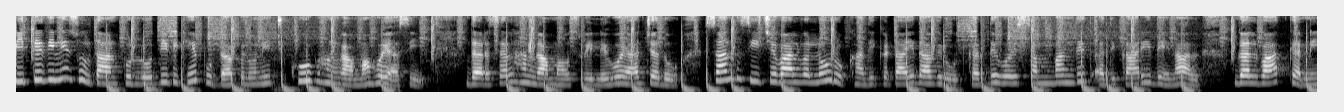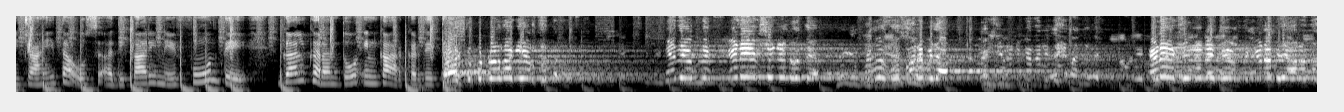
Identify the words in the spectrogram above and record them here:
ਬੀਤੇ ਦਿਨੀ ਸੁਲਤਾਨਪੁਰ ਲੋਧੀ ਵਿਖੇ ਪੁੱਡਾ ਕਲੋਨੀ 'ਚ ਖੂਬ ਹੰਗਾਮਾ ਹੋਇਆ ਸੀ। ਦਰਅਸਲ, ਹੰਗਾਮਾ ਉਸ ਵੇਲੇ ਹੋਇਆ ਜਦੋਂ ਸੰਤ ਸੀਚੇਵਾਲ ਵੱਲੋਂ ਰੁੱਖਾਂ ਦੀ ਕਟਾਈ ਦਾ ਵਿਰੋਧ ਕਰਦੇ ਹੋਏ ਸੰਬੰਧਿਤ ਅਧਿਕਾਰੀ ਦੇ ਨਾਲ ਗੱਲਬਾਤ ਕਰਨੀ ਚਾਹੀ ਤਾਂ ਉਸ ਅਧਿਕਾਰੀ ਨੇ ਫੋਨ ਤੇ ਗੱਲ ਕਰਨ ਤੋਂ ਇਨਕਾਰ ਕਰ ਦਿੱਤਾ। ਦਰਖਤ ਪੁੱਟਣ ਦਾ ਕੀ ਅਰਥ ਹੈ ਇਹਦੇ ਉੱਤੇ ਕਿਹੜੇ ਐਕਸੀਡੈਂਟ ਹੁੰਦੇ ਆ? ਸਾਰੇ ਪੰਜਾਬ ਕਦੇ ਨਹੀਂ ਹੁੰਦੇ ਕਿਹੜੇ ਐਕਸੀਡੈਂਟ ਇੱਥੇ ਹੁੰਦੇ ਕਿਹੜਾ ਬਾਜ਼ਾਰ ਹੁੰਦਾ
